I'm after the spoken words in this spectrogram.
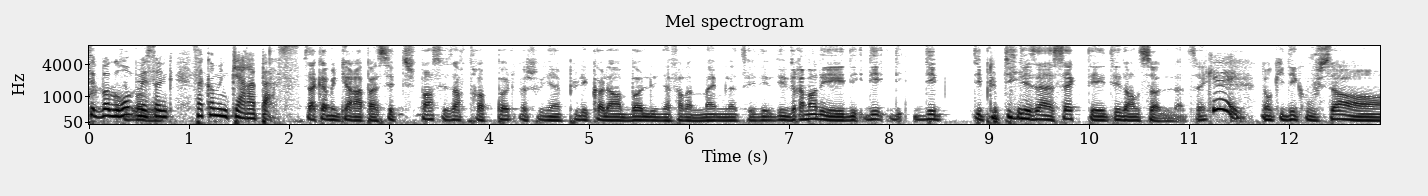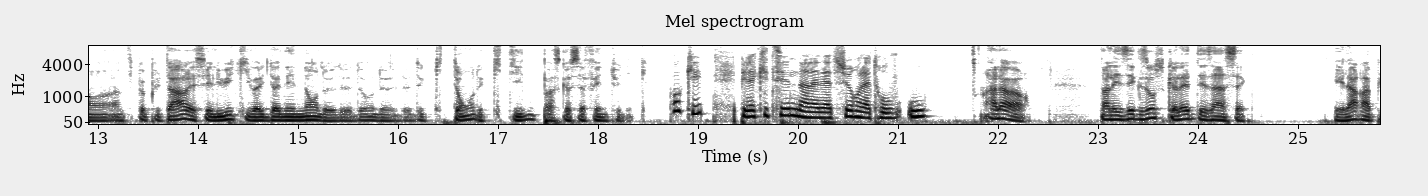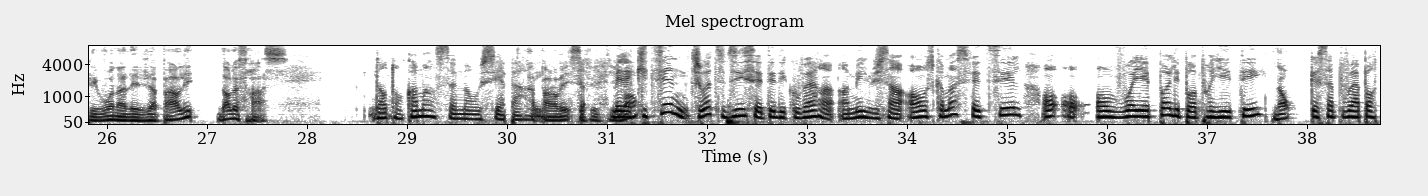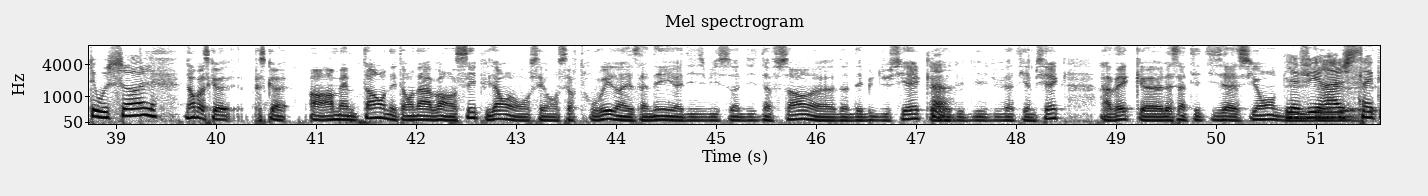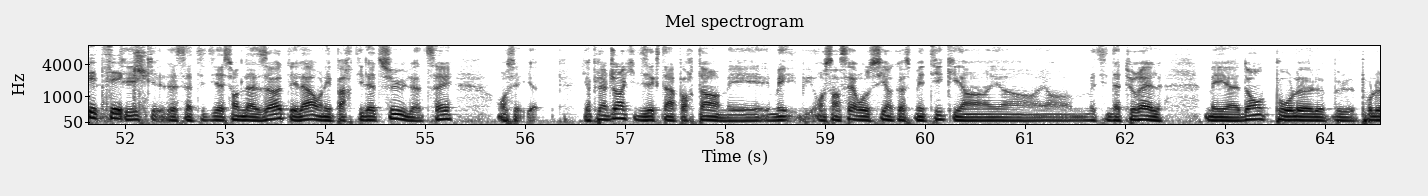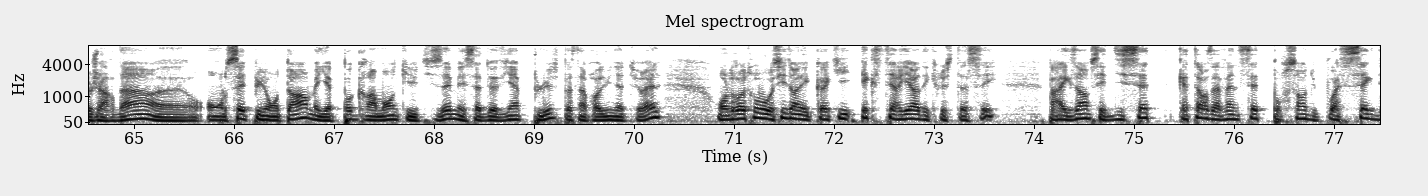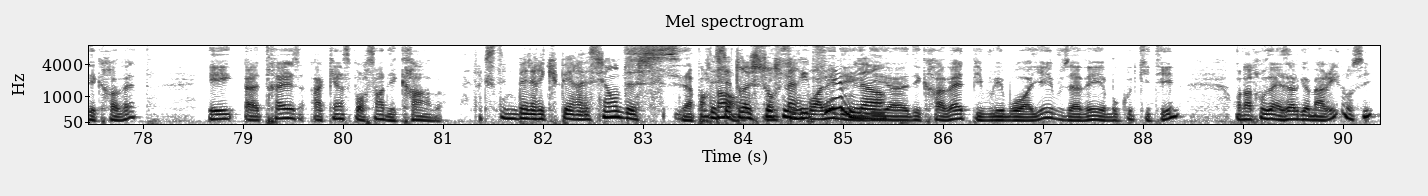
c'est pas gros, pas mais gros. ça, une- ça a comme une carapace. Ça a comme une carapace. Je pense que les arthropodes, je me souviens plus, les colamboles, une affaire de même. Là, des- vraiment des, des, des, des- plus petits que des insectes et étaient dans le sol. Là, tu sais. OK. Donc, il découvre ça en- un petit peu plus tard et c'est lui qui va lui donner le nom de, de, de, de, chiton, de chitine, parce que ça fait une tunique. OK. Puis la chitine, dans la nature, on la trouve où? Alors, dans les exosquelettes des insectes. Et là, rappelez-vous, on en a déjà parlé, dans le phrase. Dont on commence seulement aussi à À parler. parler, Ça- effectivement. Mais la chitine, tu vois, tu dis ça a été découvert en, en 1811. Comment se fait-il? On ne voyait pas les propriétés Non, que ça pouvait apporter au sol? Non, parce que, parce que en, même temps, on, est, on a avancé, puis là, on, s'est, on s'est retrouvé dans les années euh, 1800, 1900, euh, dans le début du siècle, Ah. euh, du, du- du 20e siècle, avec euh, la synthétisation du... Le virage de- synthétique. La synthétisation de l'azote, et là, on est parti là-dessus, là, tu sais. On s'est- il y a plein de gens qui disaient que c'était important, mais, mais on s'en sert aussi en cosmétique et en, médecine naturelle. Mais euh, donc, pour le, pour le jardin, euh, on, le sait depuis longtemps, mais il n'y a pas grand monde qui l'utilisait, mais ça devient plus parce que c'est un produit naturel. On le retrouve aussi dans les coquilles extérieures des crustacés. Par exemple, c'est 17, 14 à 27% du poids sec des crevettes et euh, 13 à 15% des crabes. C'est une belle récupération de, de cette ressource Donc, si vous prenez maritime, des, là. des, euh, des crevettes puis vous les broyez, vous avez beaucoup de chitine. On en trouve dans les algues marines aussi.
